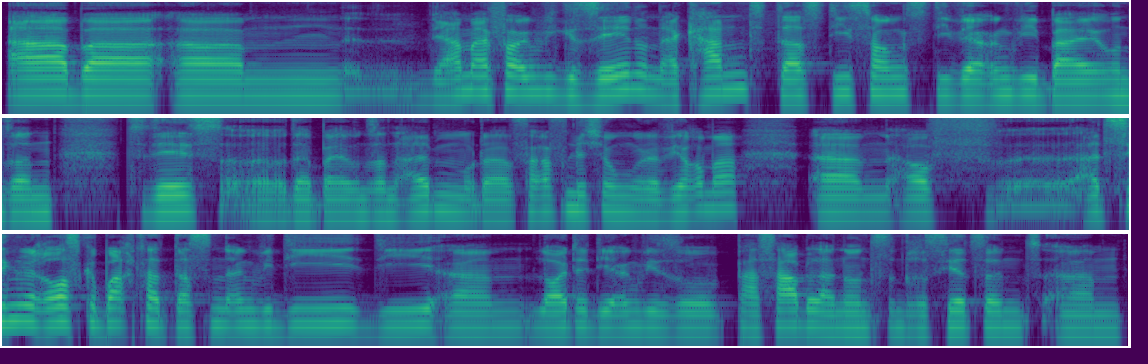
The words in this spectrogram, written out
Aber ähm, wir haben einfach irgendwie gesehen und erkannt, dass die Songs, die wir irgendwie bei unseren CDs äh, oder bei unseren Alben oder Veröffentlichungen oder wie auch immer ähm, auf, äh, als Single rausgebracht hat, das sind irgendwie die, die ähm, Leute, die irgendwie so passabel an uns interessiert sind, ähm,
